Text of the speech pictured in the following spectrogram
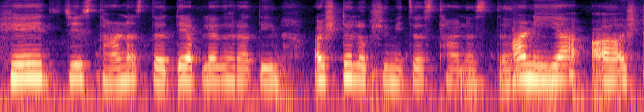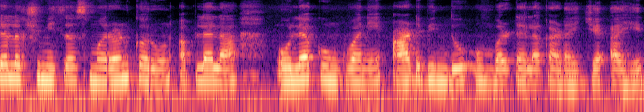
हे जे स्थान असतं ते आपल्या घरातील अष्टलक्ष्मीचं स्थान असतं. आणि या अष्टलक्ष्मीचं स्मरण करून आपल्याला ओल्या कुंकवाने आठ बिंदू उंबरट्याला काढायचे आहेत.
